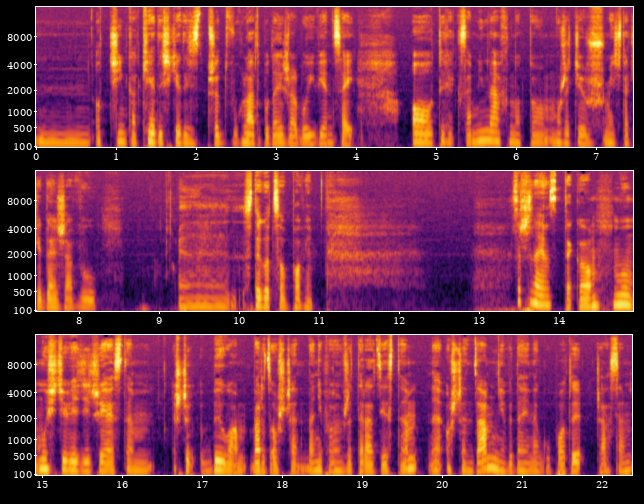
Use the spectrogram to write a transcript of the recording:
mm, odcinka kiedyś, kiedyś, sprzed dwóch lat bodajże albo i więcej, o tych egzaminach, no to możecie już mieć takie déjà vu y, z tego, co powiem. Zaczynając od tego, mu musicie wiedzieć, że ja jestem, byłam bardzo oszczędna. Nie powiem, że teraz jestem. E, oszczędzam, nie wydaję na głupoty, czasem,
